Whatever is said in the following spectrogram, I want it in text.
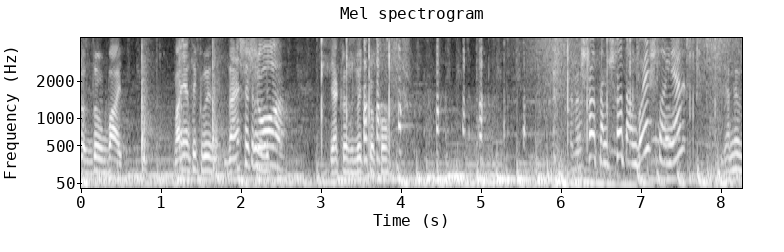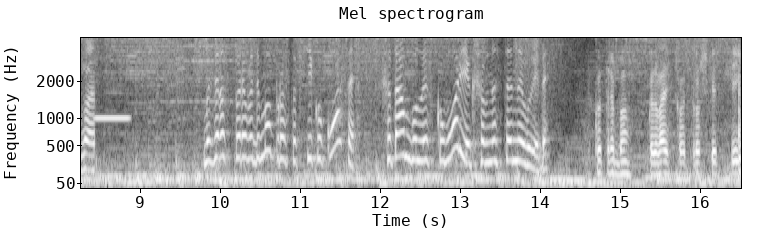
Роздовбать. Ваня, ти коли знаєш, як, розбити, Що? як розбити кокос? Що там, що там вийшло, ні? Я не знаю. Ми зараз переведемо просто всі кокоси, що там були в коморі, якщо в нас це не вийде. Тако треба. тако Давай тако трошки ці.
